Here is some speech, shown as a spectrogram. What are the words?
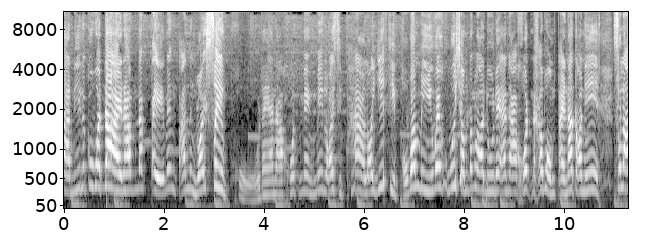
นาดนี้แล้วก็ว่าได้นะครับ นักเตะแม่งตัน110โอ้โห ในอนาคตแม่งไม่115 120ผมว่ามีไว้คุณผู้ชมต้องรอดูในอนาคตนะครับผมแต่ณตอนนี้สลา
